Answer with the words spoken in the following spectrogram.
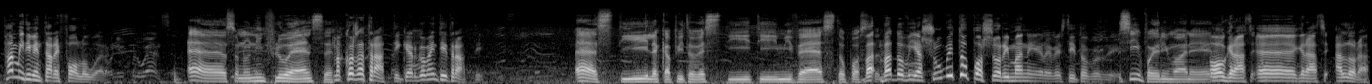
Fammi diventare follower. Eh, sono un influencer. Ma cosa tratti? Che argomenti tratti? Eh, stile, capito, vestiti, mi vesto, posso... Va- vado via subito o posso rimanere vestito così? Sì, puoi rimanere. Oh, grazie, eh, grazie. Allora,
